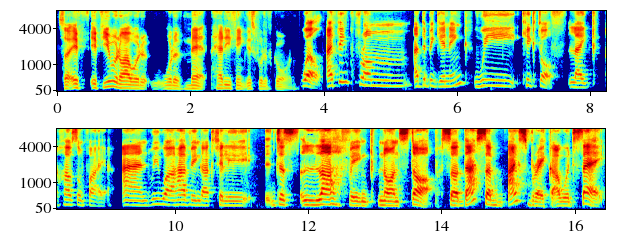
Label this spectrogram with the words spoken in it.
So if if you and I would would have met, how do you think this would have gone? Well, I think from at the beginning, we kicked off like House on Fire, and we were having actually just laughing nonstop. So that's a icebreaker, I would say.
